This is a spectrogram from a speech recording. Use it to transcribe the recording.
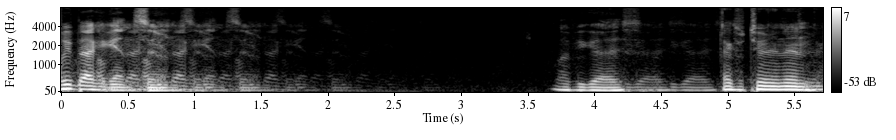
be back again soon. Love you guys. Thanks for tuning in.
